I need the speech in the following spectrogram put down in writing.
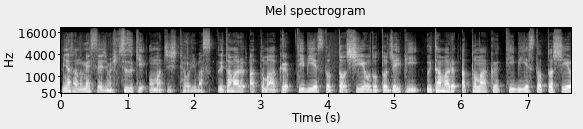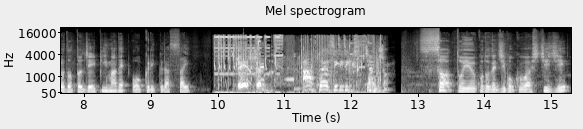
皆さんのメッセージも引き続きお待ちしております。歌丸アットマーク tbs.co.jp 歌丸アットマーク tbs.co.jp までお送りください。After Six Junction. さあということで時刻は7時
